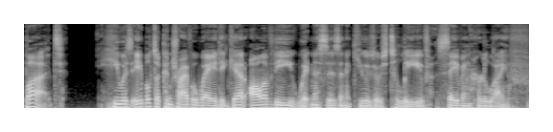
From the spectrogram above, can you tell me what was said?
But he was able to contrive a way to get all of the witnesses and accusers to leave, saving her life.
